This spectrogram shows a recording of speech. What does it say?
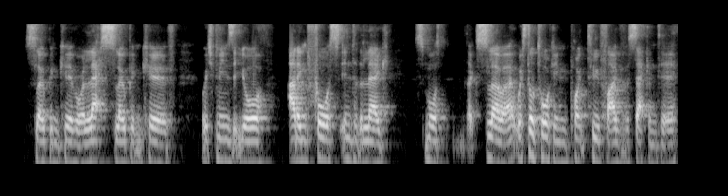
sloping curve or a less sloping curve, which means that you're adding force into the leg it's more like slower. We're still talking 0.25 of a second here,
